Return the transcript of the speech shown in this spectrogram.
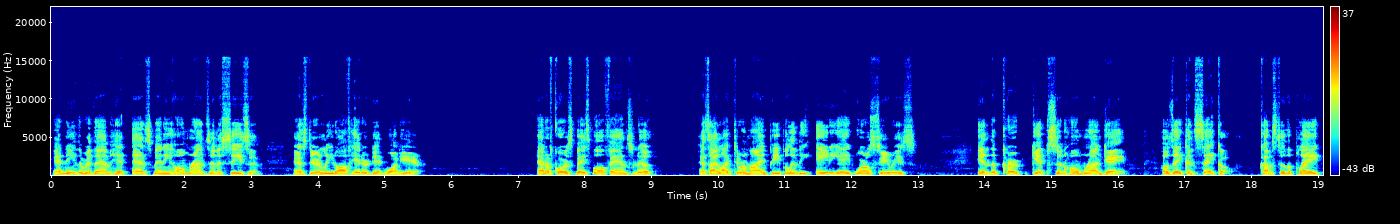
And neither of them hit as many home runs in a season as their leadoff hitter did one year. And of course, baseball fans knew. As I like to remind people, in the 88 World Series, in the Kirk Gibson home run game, Jose Canseco comes to the plate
